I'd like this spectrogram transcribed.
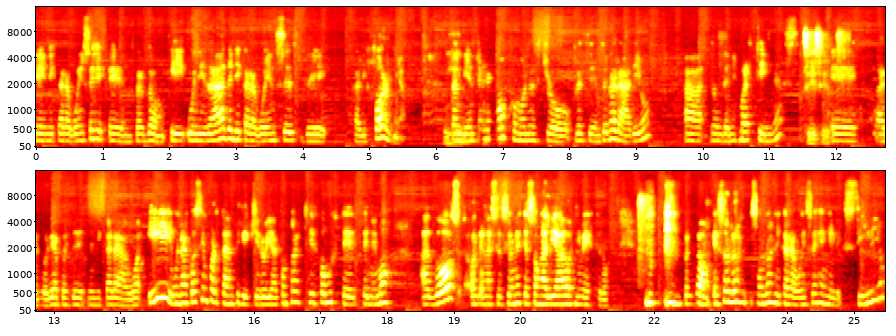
eh, nicaragüenses, eh, perdón, y Unidad de Nicaragüenses de California. También tenemos como nuestro presidente honorario a don Denis Martínez, sí, sí. Eh, la gloria pues, de, de, Nicaragua. Y una cosa importante que quiero ya compartir con usted, tenemos a dos organizaciones que son aliados nuestros. Perdón, esos son los nicaragüenses en el exilio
